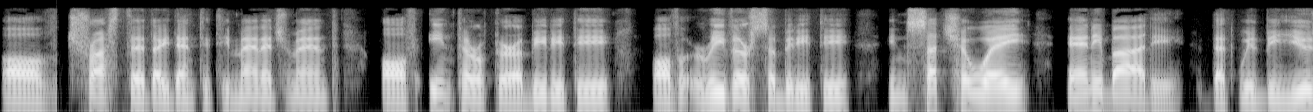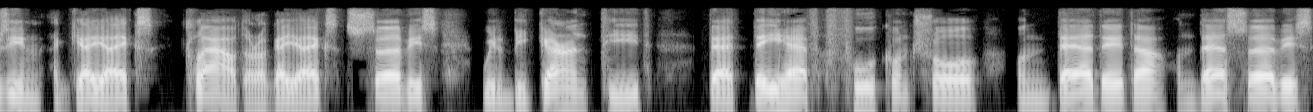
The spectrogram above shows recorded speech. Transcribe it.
of trusted identity management, of interoperability, of reversibility in such a way anybody that will be using a Gaia X cloud or a Gaia X service will be guaranteed that they have full control on their data, on their service.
